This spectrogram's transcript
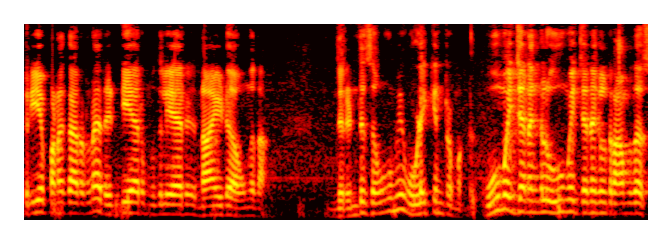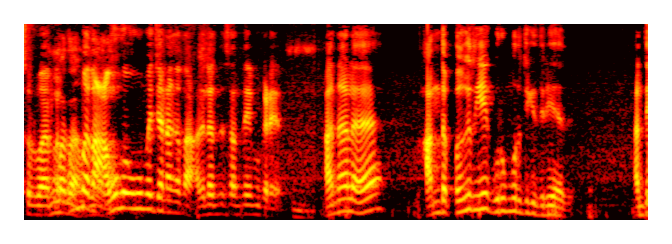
பெரிய பணக்காரர்னா ரெட்டியார் முதலியார் நாயுடு அவங்க தான் இந்த ரெண்டு சமூகமே உழைக்கின்ற மக்கள். ஊமை ஜனங்கள் ஊமை ஜனங்கள் ராமதாஸ் சொல்வார் உண்மைதான், அவங்க ஊமை ஜனங்க தான் அதுல எந்த சந்தேகமும் கிடையாது. அதனால அந்த பகுதியே குருமூர்த்திக்கு தெரியாது. அந்த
